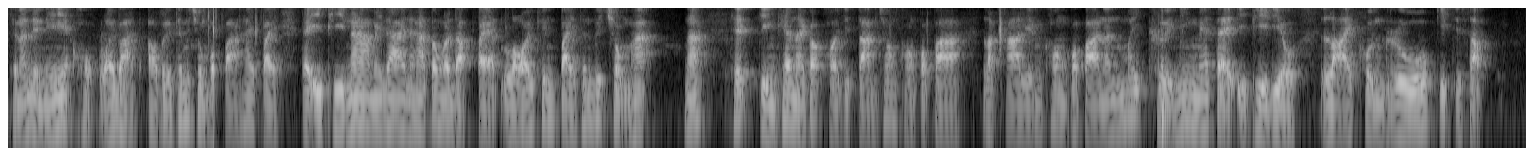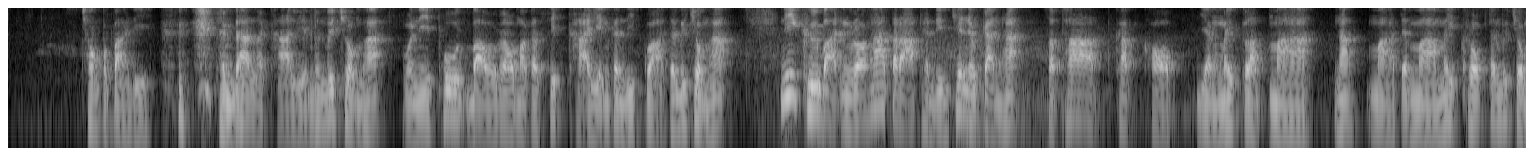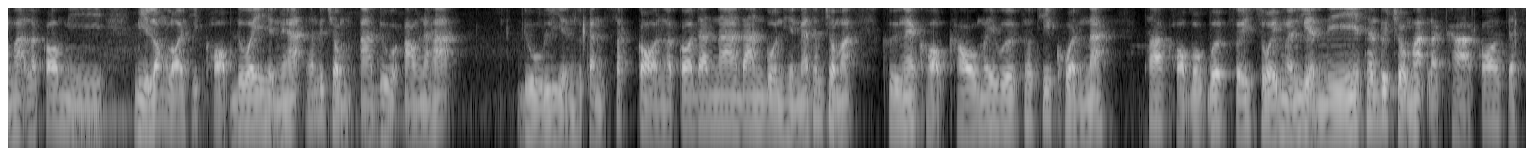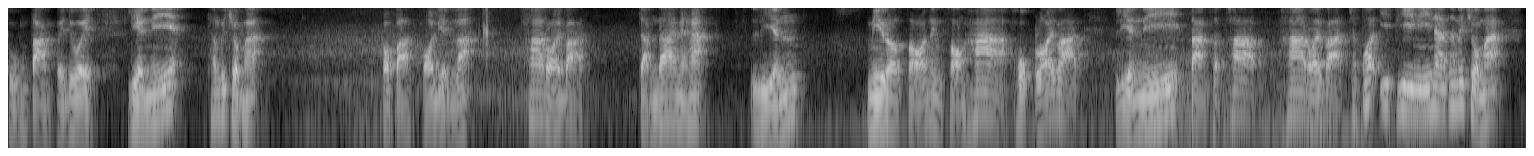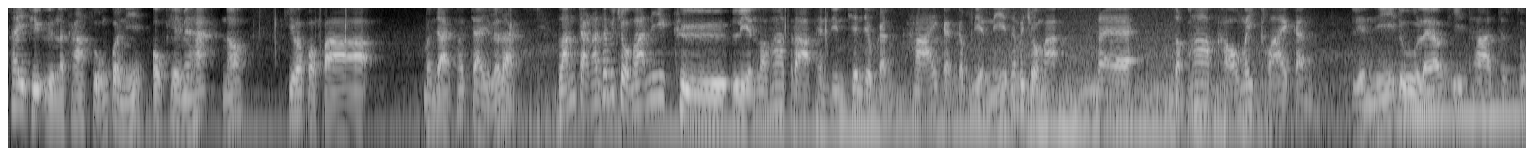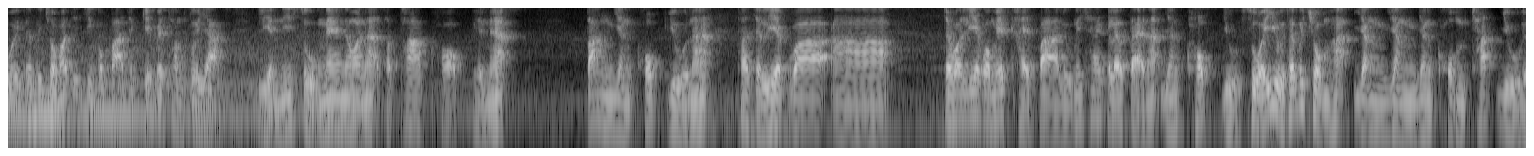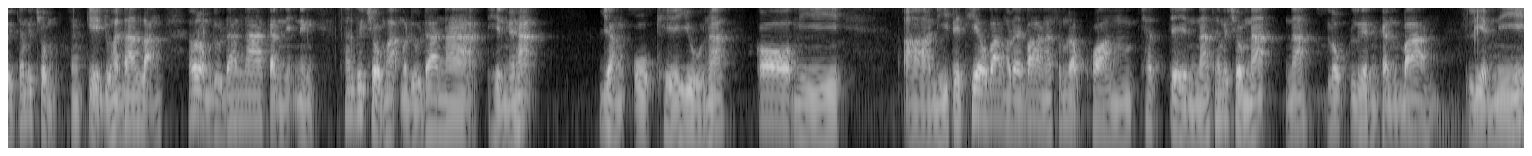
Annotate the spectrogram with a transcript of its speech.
ฉะนั้นเดี๋ยวนี้ 600 บาทเอาไปเลยท่านผู้ชมปอปาให้ไป แต่ EP หน้าไม่ได้นะฮะ ต้องระดับ 800 ขึ้นไปท่านผู้ชมฮะนะเท็จจริงแค่ไหนก็คอยติดตามช่องของปอปา ราคาเหรียญของปอปานั้นไม่เคยนิ่งแม้แต่ EP เดียว หลายคนรู้กิติศัพท์ช่องประปาดี ทางด้านราคาเหรียญท่านผู้ชมฮะ วันนี้พูดเบาเรามากระซิบขายเหรียญกันดีกว่าท่านผู้ชมฮะ นี่คือบาท 105 ตราแผ่นดินเช่นเดียวกันฮะ สภาพครับขอบยังไม่กลับมานะมาแต่มาไม่ครบท่านผู้ชมฮะแล้วก็มีมีร่องรอยที่ขอบด้วยเห็นไหมฮะท่านผู้ชมอ่าดูเอานะฮะดูเหรียญกันสักก่อนแล้วก็ด้านหน้าด้านบนเห็นไหมท่านผู้ชมฮะคือง่ายขอบเขาไม่เวิร์กเท่าที่ควรนะถ้าขอบเวิร์กสวยๆเหมือนเหรียญนี้ ท่านผู้ชมฮะราคาก็จะสูงตามไปด้วยเหรียญนี้ท่านผู้ชมฮะป๊าป๊าขอเหรียญละ 500 บาทจำได้ไหมฮะเหรียญ มีรอสอ125 600 บาท เหรียญนี้ตามสภาพ 500 บาท เฉพาะ EP นี้นะท่านผู้ชมฮะ ถ้า EP อื่นราคาสูงกว่านี้ โอเคไหมฮะ เนาะคิดว่าป๊าป๊าบรรยายเข้าใจอยู่แล้วแหละ หลังจากนั้นท่านผู้ชมฮะ นี่คือเหรียญราห้าตราแผ่นดินเช่นเดียวกัน คล้ายกันกับเหรียญนี้ท่านผู้ชมฮะ แต่สภาพเขาไม่คล้ายกัน เหรียญนี้ดูแล้วทีท่าจะสวยท่านผู้ชมว่าที่จริงปาปาจะเก็บไว้ทำตัวอย่าง เหรียญนี้สูงแน่นอนฮะ สภาพขอบเห็นไหมฮะ ตั้งยังครบอยู่นะ ถ้าจะเรียกว่าอ่าจะว่าเรียกว่าเม็ดไข่ปลาหรือไม่ใช่ก็แล้วแต่นะยังครบอยู่สวยอยู่ท่านผู้ชมฮะยังยังยังคมชัดอยู่เลยท่านผู้ชม สังเกตดูฮะด้านหลังแล้วเรามาดูด้านหน้ากันนิดหนึ่งท่านผู้ชมฮะมาดูด้านหน้าเห็นไหมฮะยังโอเคอยู่นะ ก็มีอ่าหนีไปเที่ยวบ้างอะไรบ้างนะสำหรับความชัดเจนนะท่านผู้ชมนะนะลบเลือนกันบ้างเหรียญนี้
